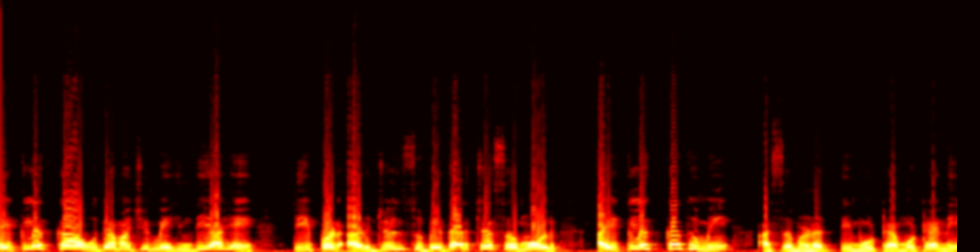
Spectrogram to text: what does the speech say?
ऐकलत का? उद्या माझी मेहंदी आहे. ती पण अर्जुन सुभेदारच्या समोर ऐकलत का तुम्ही? असं म्हणत ती मोठ्या मोठ्याने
